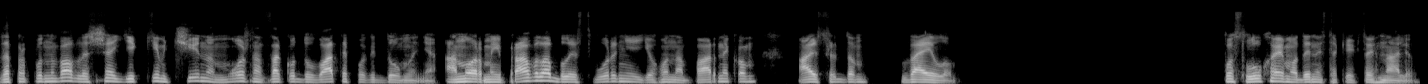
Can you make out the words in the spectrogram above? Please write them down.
запропонував лише, яким чином можна закодувати повідомлення, а норми і правила були створені його напарником Альфредом Вейлом. Послухаємо один із таких сигналів.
